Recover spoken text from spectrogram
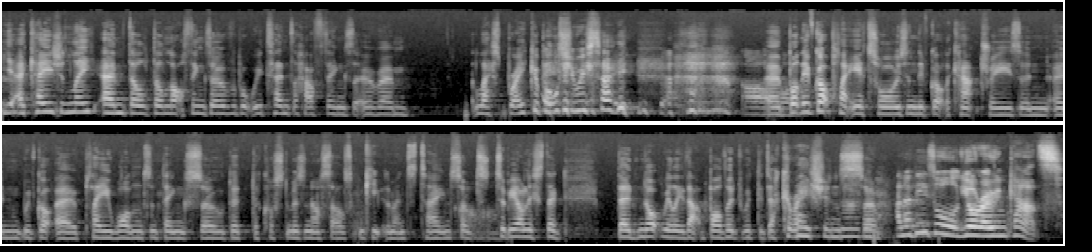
yeah, occasionally um, they'll they'll knock things over, but we tend to have things that are um, less breakable, shall we say? Uh, but they've got plenty of toys, and they've got the cat trees, and, and we've got uh, play wands and things, so the, the customers and ourselves can keep them entertained. So t- to be honest, they're, they're not really that bothered with the decorations. So And are these all your own cats?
